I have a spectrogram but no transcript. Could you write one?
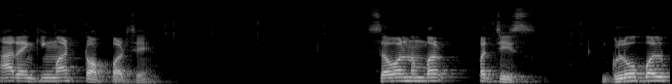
આ રેન્કિંગમાં ટોપ પર છે. સવાલ નંબર પચીસ. ગ્લોબલ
